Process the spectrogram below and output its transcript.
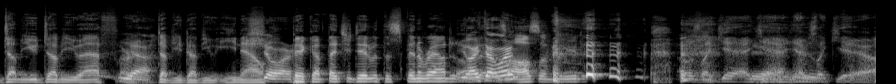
WWF or Yeah. WWE now Sure. pickup that you did with the spin around. and You all like that was one? Awesome, dude. I was like, yeah, yeah, yeah. I was like, yeah.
